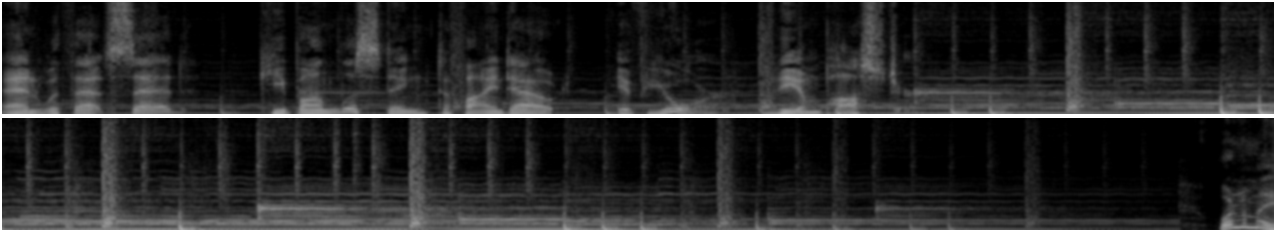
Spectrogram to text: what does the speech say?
And with that said, keep on listening to find out if you're the imposter. One of my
